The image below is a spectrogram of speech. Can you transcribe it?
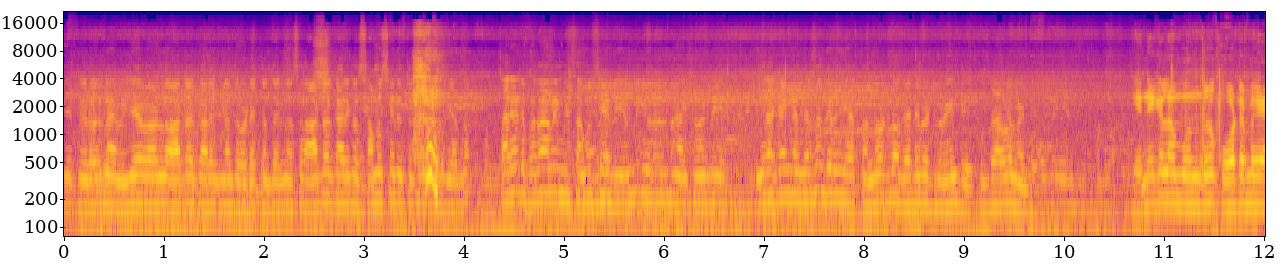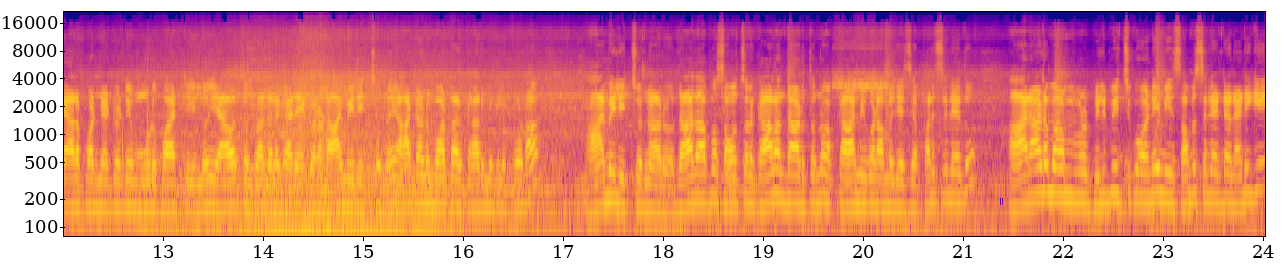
చెప్పి ఈ రోజున విజయవాడలో ఆటో కార్యక్రమంతో ఓడెక్కడం జరిగింది. అసలు ఆటో కార్మికుల సమస్యను తెలియజేద్దాం చేద్దాం? సరే ప్రధానంగా మీ సమస్య ఏంటి? ఎందుకు ఈ రోజున ఇటువంటి ఈ రకంగా నిరసన తెలియజేస్తాం నోట్లో గడ్డి పెట్టుకుని ఏంటి? ప్రాబ్లం ఏంటి? ఎన్నికల ముందు కూటమిగా ఏర్పడినటువంటి మూడు పార్టీలు యావత్తు ప్రజలకు అనేక హామీలు ఇచ్చున్నాయి. ఆటో మోటార్ కార్మికులు కూడా హామీలు ఇచ్చున్నారు. దాదాపు సంవత్సర కాలం దాడుతున్న ఒక హామీ కూడా అమలు చేసే పరిస్థితి లేదు. ఆనాడు మనం పిలిపించుకొని మీ సమస్యలు ఏంటని అడిగి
